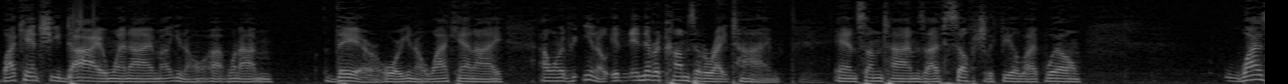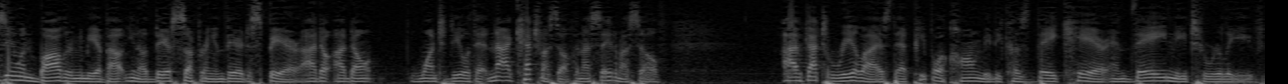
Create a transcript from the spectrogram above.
why can't she die when I'm, uh, you know, uh, when I'm there, or you know, why can't I? I want to, be, you know, it, it never comes at the right time, mm-hmm. and sometimes I selfishly feel like, well, why is anyone bothering me about, you know, their suffering and their despair? I don't, I don't want to deal with that. And I catch myself and I say to myself, I've got to realize that people are calling me because they care and they need to relieve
